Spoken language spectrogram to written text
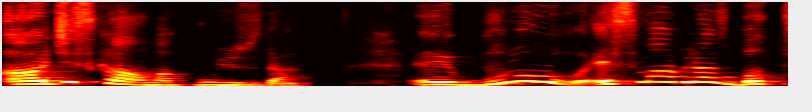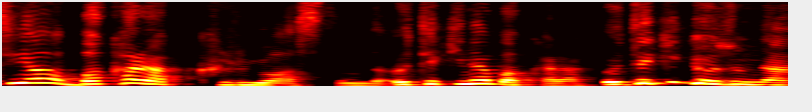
aciz kalmak bu yüzden. E, bunu Esma biraz batıya bakarak kırıyor aslında. Ötekine bakarak, öteki gözünden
